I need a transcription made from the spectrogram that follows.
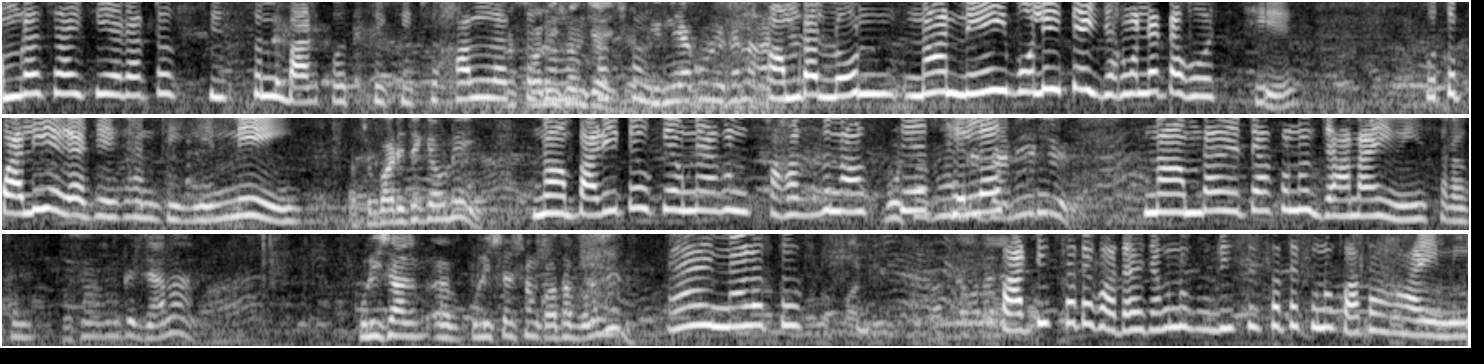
আমরা চাইছি এর একটা সিস্টেম বার করতে কিছু হাল্লা কোনো। আমরা লোন না নেই বলেই তো এই ঝামেলাটা হচ্ছে। ও তো পালিয়ে গেছে এখান থেকে নেই। আচ্ছা বাড়িতে কেউ নেই? না বাড়িতেও কেউ না এখন হাজবেন্ড আসছে ছেলে না আমরা এটা এখনও জানাইনি সেরকম। প্রশাসনকে জানান। পুলিশ পুলিশের সঙ্গে কথা বলেছেন? হ্যাঁ এনারা তো পার্টির সাথে কথা হয়েছে এখনও পুলিশের সাথে কোনো কথা হয়নি।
